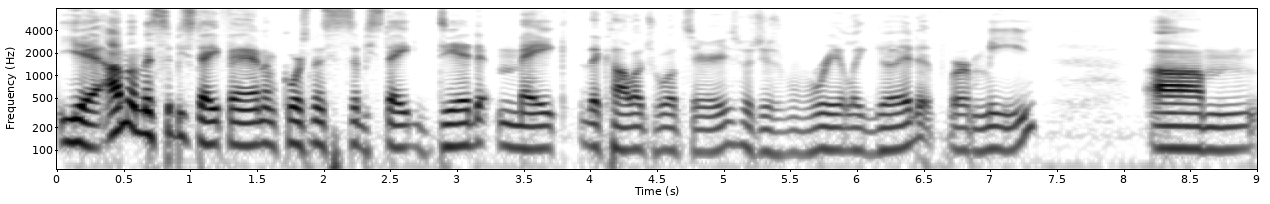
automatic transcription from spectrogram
Yeah, I'm a Mississippi State fan. Of course, Mississippi State did make the College World Series, which is really good for me. Um,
